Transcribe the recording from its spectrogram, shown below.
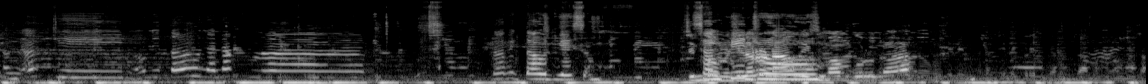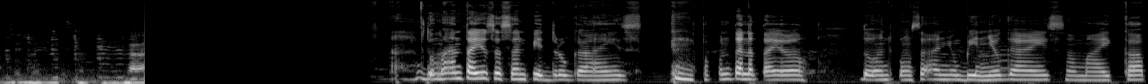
Ang aking ulitaw na naknak. Daming tawad, guys. Ang San Pedro. Si Ma'am Guru Dra. Dumaan tayo sa San Pedro, guys. Papunta na tayo doon kung saan yung venue, guys. Sa may Cup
